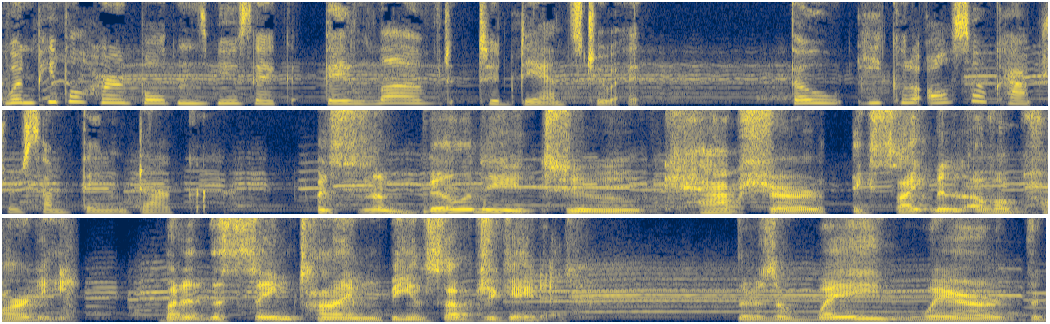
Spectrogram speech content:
when people heard Bolden's music, they loved to dance to it, though he could also capture something darker. It's an ability to capture excitement of a party, but at the same time being subjugated. There's a way where the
